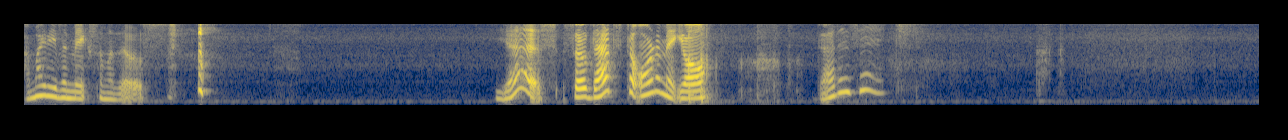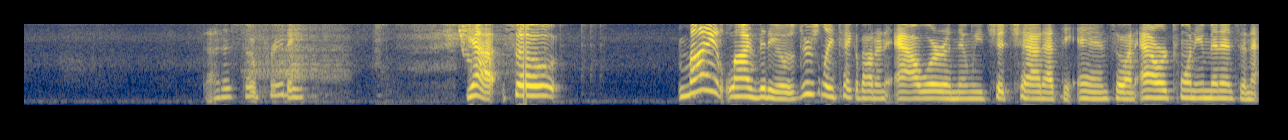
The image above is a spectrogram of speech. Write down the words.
I might even make some of those. Yes, so that's the ornament, y'all. That is it. That is so pretty. Yeah, so my live videos usually take about an hour and then we chit chat at the end. So an hour, 20 minutes, an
